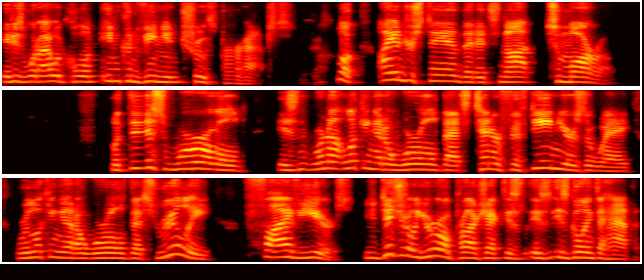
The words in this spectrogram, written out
it is what I would call an inconvenient truth, perhaps. Look, I understand that it's not tomorrow, but this world is, we're not looking at a world that's 10 or 15 years away. We're looking at a world that's really five years. Your digital euro project is, is, is going to happen.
